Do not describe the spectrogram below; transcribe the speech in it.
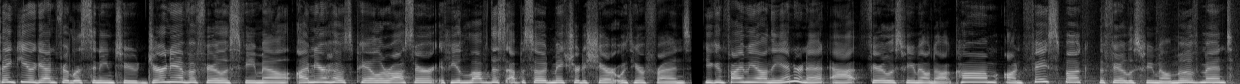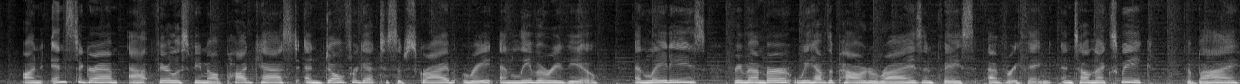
Thank you again for listening to Journey of a Fearless Female. I'm your host, Paola Rosser. If you love this episode, make sure to share it with your friends. You can find me on the internet at fearlessfemale.com, on Facebook, The Fearless Female Movement, on Instagram at Fearless Female Podcast, and don't forget to subscribe, rate, and leave a review. And ladies, remember, we have the power to rise and face everything. Until next week, goodbye.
